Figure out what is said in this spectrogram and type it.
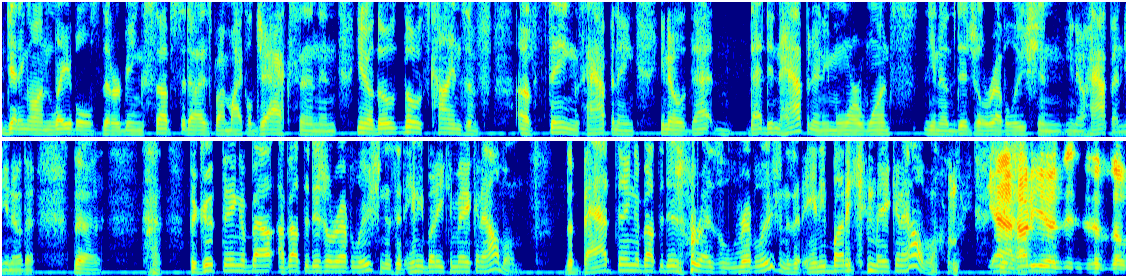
getting on labels that are being subsidized by Michael Jackson, and you know those those kinds of of things happening. You know that that didn't happen anymore once you know the digital revolution you know happened. You know the the the good thing about about the digital revolution is that anybody can make an album. The bad thing about the digital revolution is that anybody can make an album. Yeah. you know. How do you, the, the, the,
